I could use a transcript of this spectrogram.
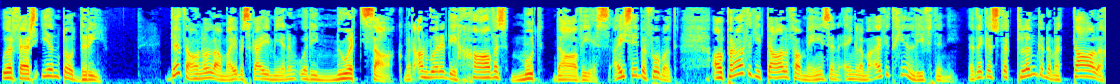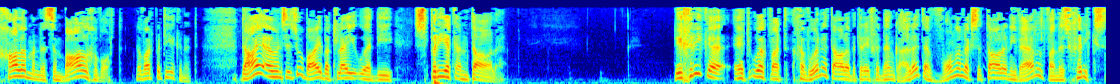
oor vers 1 tot 3. Dit handel na my beskeie mening oor die noodsaak. Met ander woorde, die gawes moet daar wees. Hy sê byvoorbeeld: "Al praat ek die tale van mense en engele, maar ek het geen liefde nie. Het ek 'n stuk klinkende metale, galmende simbaal geword?" Nou wat beteken dit? Daai ouens is so baie beklei oor die spreek in tale. Die Grieke het ook wat gewone tale betref gedink, hulle het 'n wonderlikste taal in die wêreld want dit is Grieks.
